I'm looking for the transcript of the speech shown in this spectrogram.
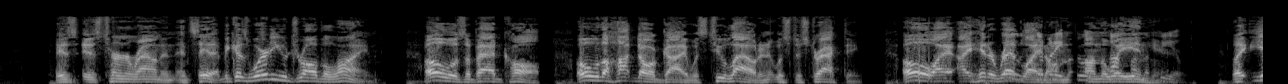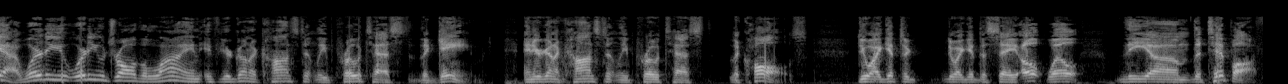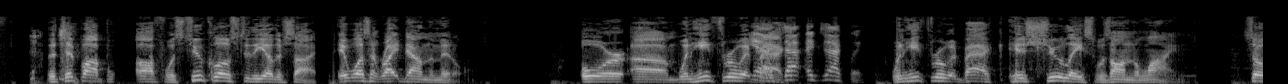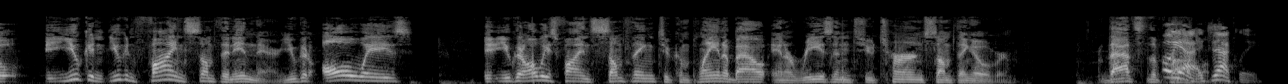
is is turn around and, and say that. Because where do you draw the line? Oh, it was a bad call. Oh, the hot dog guy was too loud and it was distracting. Oh, I, I hit a red Oh, light on on the way in the here. field. Like, yeah, where do you where do you draw the line if you're going to constantly protest the game and you're going to constantly protest the calls? Do I get to do I get to say, oh well, the um, the tip off, the tip off off was too close to the other side. It wasn't right down the middle. Or um, when he threw it yeah, back, exa- exactly. When he threw it back, his shoelace was on the line. So you can you can find something in there. You can always you can always find something to complain about and a reason to turn something over. That's the Oh yeah, exactly.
